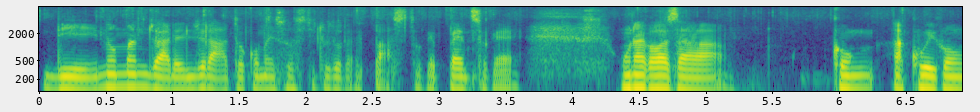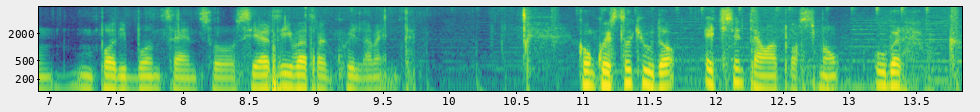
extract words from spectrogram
di non mangiare il gelato come sostituto del pasto, che penso che è una cosa con, a cui con un po' di buonsenso si arriva tranquillamente. Con questo chiudo e ci sentiamo al prossimo Uber Hack.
